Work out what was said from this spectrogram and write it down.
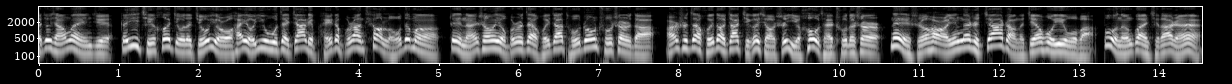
我就想问一句，这一起喝酒的酒友还有义务在家里陪着不让跳楼的吗？这男生又不是在回家途中出事儿的，而是在回到家几个小时以后才出的事儿。那时候应该是家长的监护义务吧，不能怪其他人。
